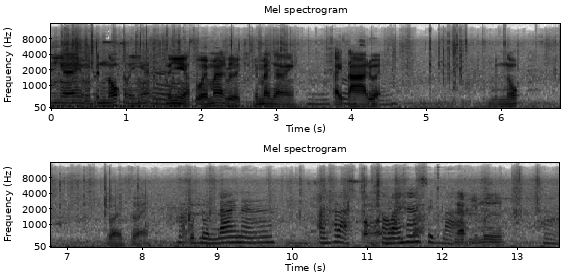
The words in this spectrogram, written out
นี่ไงเหมันเป็นนกอะไรเงี้ยเออ นี่อะสวยมากเลยเห็นไหมยาย อืมใส่ตาด้วย เป็นนก สวยสวย มาอุดหนุนได้นะ อันเท่าไหร่สองร้อยห้าสิบบาทงานฝีมืออืม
